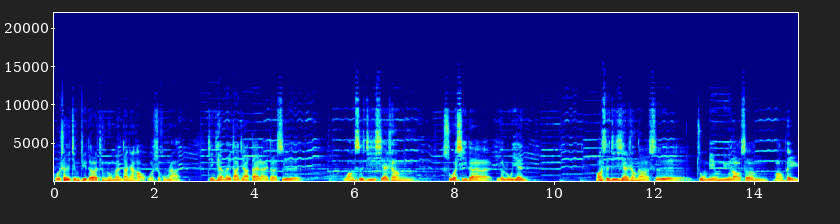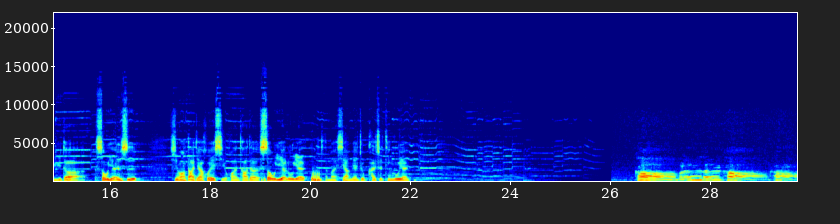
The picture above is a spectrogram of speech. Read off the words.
国粹京剧的听众们，大家好，我是红然。今天为大家带来的是王思吉先生说戏的一个录音。王思吉先生呢是著名女老生王佩瑜的授业恩师，希望大家会喜欢他的授业录音。咱们下面就开始听录音。看不来来看看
